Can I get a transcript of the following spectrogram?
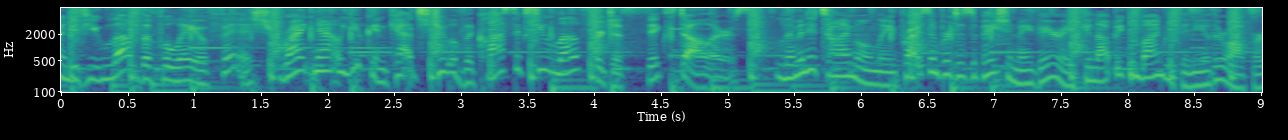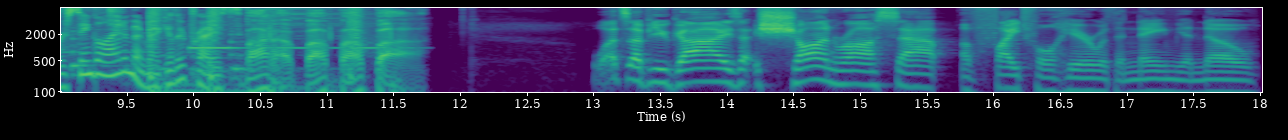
And if you love the filet of fish, right now you can catch two of the classics you love for just $6. Limited time only. Price and participation may vary. Cannot be combined with any other offer. Single item at regular price. Ba da ba ba ba. What's up, you guys? Sean Ross Sapp of Fightful here with a name you know.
